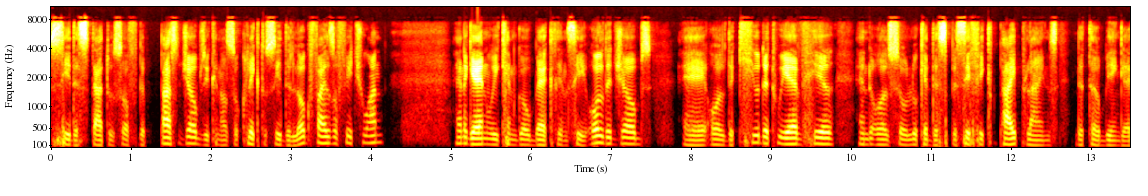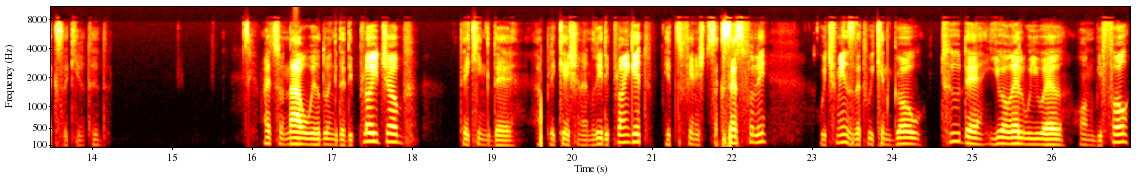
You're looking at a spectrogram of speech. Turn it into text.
see the status of the past jobs. You can also click to see the log files of each one. And again, we can go back and see all the jobs, uh, all the queue that we have here, and also look at the specific pipelines that are being executed. Right, so now we're doing the deploy job, taking the application and redeploying it. It's finished successfully, which means that we can go to the URL we were on before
